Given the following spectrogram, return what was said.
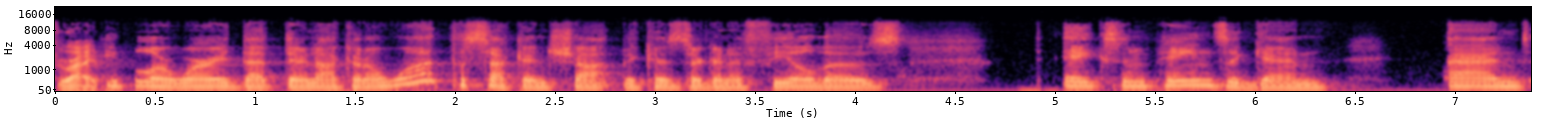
Right. People are worried that they're not going to want the second shot because they're going to feel those aches and pains again. And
